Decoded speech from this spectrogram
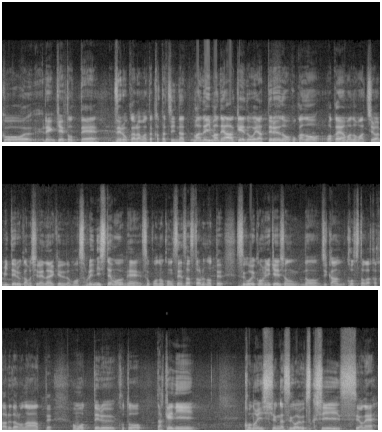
こう連携取ってゼロからまた形になってまあね今ねアーケードをやってるのを他の和歌山の町は見てるかもしれないけれどもそれにしてもねそこのコンセンサス取るのってすごいコミュニケーションの時間コストがかかるだろうなって思ってることだけにこの一瞬がすごい美しいですよね。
